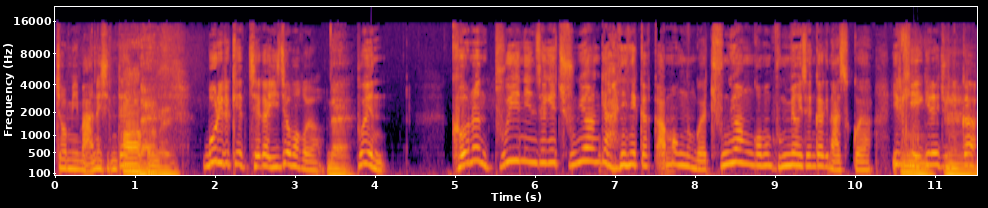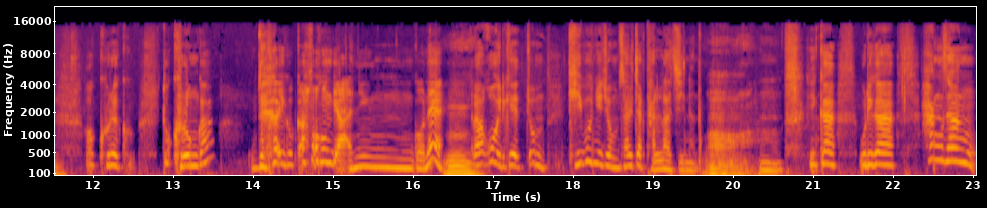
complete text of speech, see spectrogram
점이 많으신데 아, 네. 뭘 이렇게 제가 잊어먹어요. 네. 부인 그거는 부인 인생에 중요한 게 아니니까 까먹는 거야. 중요한 거면 분명히 생각이 났을 거야. 이렇게 얘기를 해주니까 어 그래 그, 또 그런가? 내가 이거 까먹은 게 아닌 거네? 음. 라고 이렇게 좀 기분이 좀 살짝 달라지는. 아. 음. 그러니까 우리가 항상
